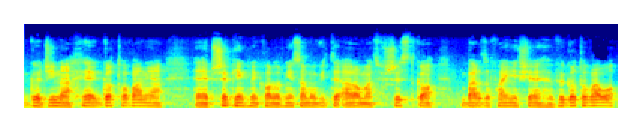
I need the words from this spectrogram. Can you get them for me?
godzinach e, gotowania. E, Przepiękny kolor, niesamowity aromat, wszystko bardzo fajnie się wygotowało.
